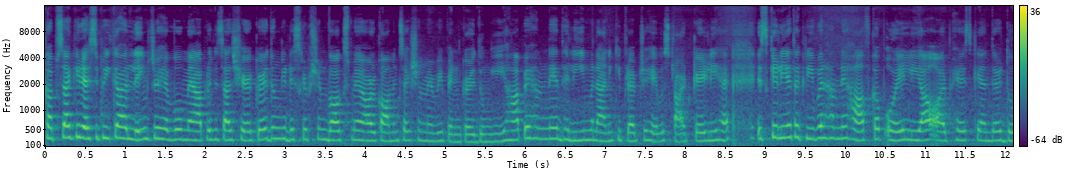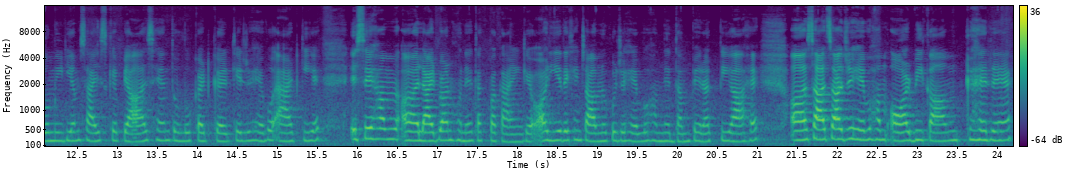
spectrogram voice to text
कप्सा की रेसिपी का लिंक जो है वो मैं आप लोग के साथ शेयर कर दूँगी डिस्क्रिप्शन बॉक्स में और कमेंट सेक्शन में भी पिन कर दूँगी। यहाँ पे हमने दलीम बनाने की प्रेप जो है वो स्टार्ट कर ली है। इसके लिए तकरीबन हमने हाफ़ कप ऑयल लिया और फिर इसके अंदर दो मीडियम साइज़ के प्याज हैं तो वो कट करके जो है वो ऐड किए इसे हम लाइट ब्राउन होने तक पकाएँगे और ये देखें चावलों को जो है वो हमने दम पे रख दिया है। साथ साथ जो है वो हम और भी काम कर रहे हैं।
